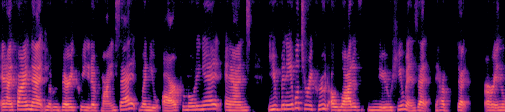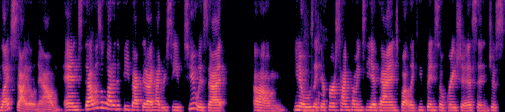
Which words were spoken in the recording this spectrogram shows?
And I find that you have a very creative mindset when you are promoting it and you've been able to recruit a lot of new humans that have that are in the lifestyle now. And that was a lot of the feedback that I had received too, is that um, you know, it was like their first time coming to the event, but like you've been so gracious and just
